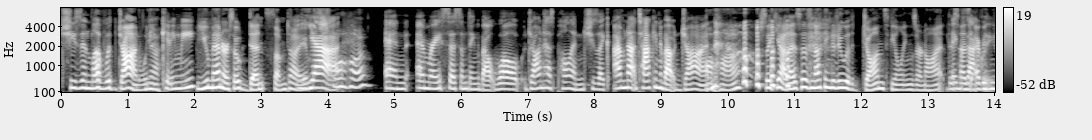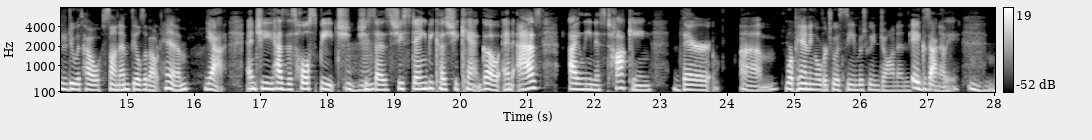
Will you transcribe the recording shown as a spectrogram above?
she's in love with John. What are you kidding me? You men are so dense sometimes. Yeah. Uh-huh. And Emre says something about, well, John has Polen. She's like, I'm not talking about John. Uh-huh. She's like, yeah, this has nothing to do with John's feelings or not. This has everything to do with how Sanem feels about him. Yeah. And she has this whole speech. She Mhm. says she's staying because she can't go. And as Eileen is talking, they're um We're panning over to a scene between John and exactly. hmm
